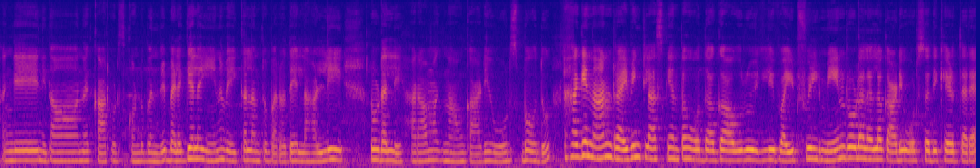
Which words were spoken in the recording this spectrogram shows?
ಹಾಗೆ ನಿಧಾನಕ್ಕೆ ಕಾರ್ ಓಡಿಸ್ಕೊಂಡು ಬಂದ್ವಿ. ಬೆಳಗ್ಗೆ ಎಲ್ಲ ಏನು ವೆಹಿಕಲ್ ಅಂತೂ ಬರೋದೇ ಇಲ್ಲ. ಹಳ್ಳಿ ರೋಡಲ್ಲಿ ಆರಾಮಾಗಿ ನಾವು ಗಾಡಿ ಓಡಿಸ್ಬೋದು. ಹಾಗೆ ನಾನು ಡ್ರೈವಿಂಗ್ ಕ್ಲಾಸ್ಗೆ ಅಂತ ಹೋದಾಗ ಅವರು ಇಲ್ಲಿ ವೈಟ್ ಫೀಲ್ಡ್ ಮೇನ್ ರೋಡಲ್ಲೆಲ್ಲ ಗಾಡಿ ಓಡಿಸೋದಕ್ಕೆ ಹೇಳ್ತಾರೆ.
